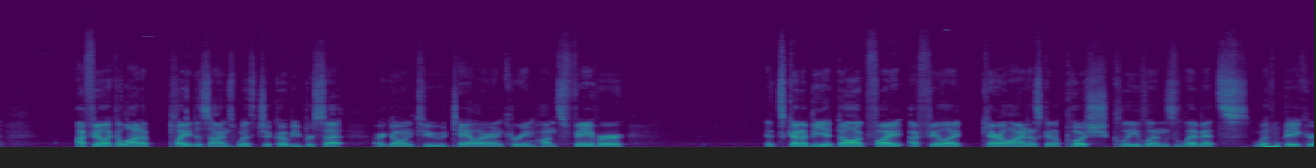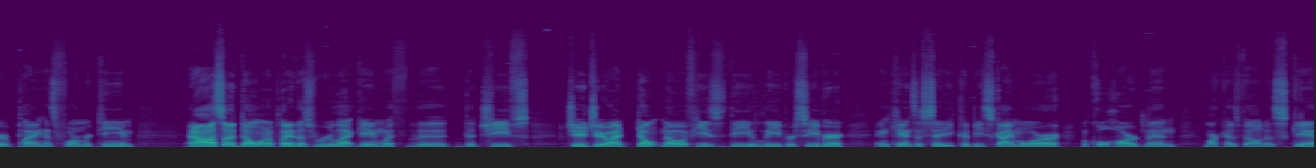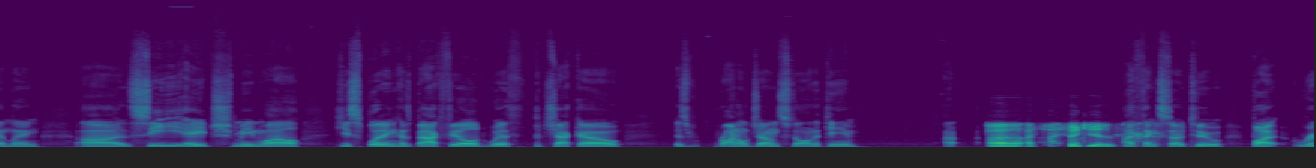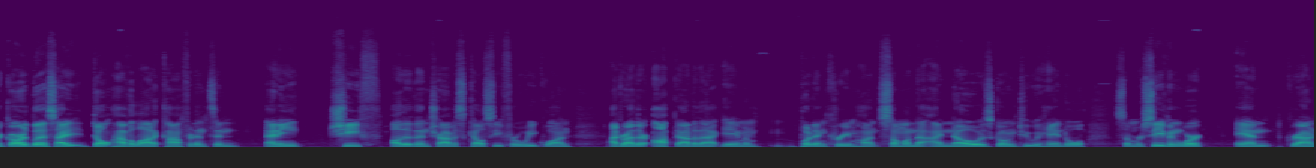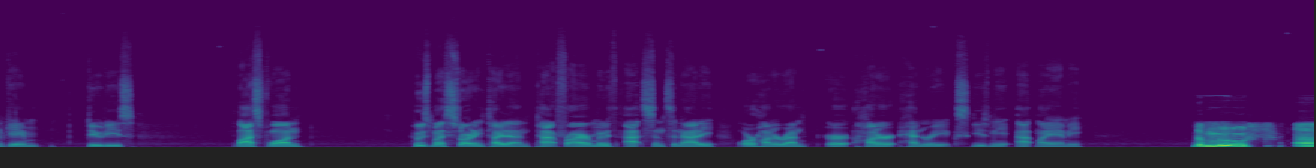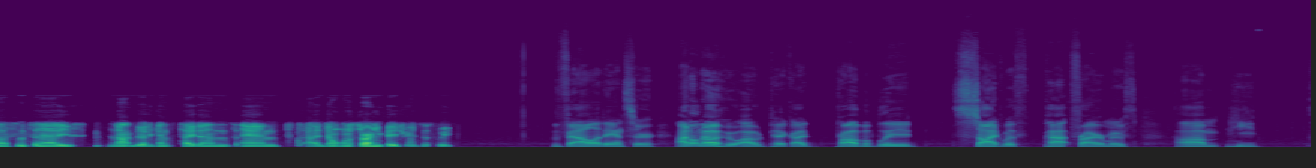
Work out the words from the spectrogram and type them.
I feel like a lot of play designs with Jacoby Brissett are going to tailor and Kareem Hunt's favor it's going to be a dogfight. I feel like Carolina's going to push Cleveland's limits with Baker playing his former team. And I also don't want to play this roulette game with the the Chiefs. Juju, I don't know if he's the lead receiver in Kansas City. It could be Skyy Moore, Mecole Hardman, Marquez Valdes-Scantling. Uh, CEH, meanwhile, he's splitting his backfield with Pacheco. Is Ronald Jones still on the team? Uh, I, I think he is. I think so too. But regardless, I don't have a lot of confidence in any Chief other than Travis Kelce for Week One. I'd rather opt out of that game and put in Kareem Hunt, someone that I know is going to handle some receiving work and ground game duties. Last one. Who's my starting tight end? Pat Freiermuth at Cincinnati or Hunter Ren- or Hunter Henry, excuse me, at Miami the move, uh, Cincinnati's not good against tight ends, and I don't want to start any Patriots this week. Valid answer. I don't know who I would pick. I'd probably side with Pat Freiermuth. Um, he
